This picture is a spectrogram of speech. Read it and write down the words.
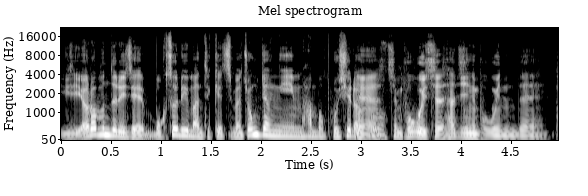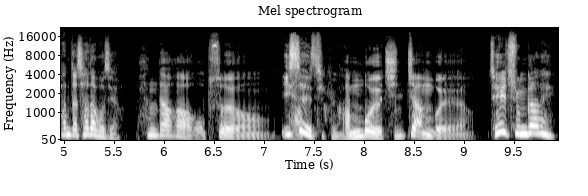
이제 여러분들이 이제 목소리만 듣겠지만 쫑정님 한번 보시라고 네, 지금 보고 있어요. 사진은 보고 있는데 판다 찾아보세요. 판다가 없어요. 있어요, 아, 지금. 안 보여. 진짜 안 보여요. 제일 중간에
